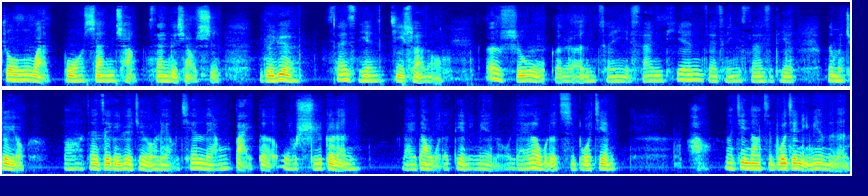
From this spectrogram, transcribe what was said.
中、晚播三场，三个小时，一个月三十天计算哦。二十五个人乘以三天，再乘以三十天，那么就有啊，在这个月就有两千两百的五十个人来到我的店里面了，来到我的直播间。好，那进到直播间里面的人，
